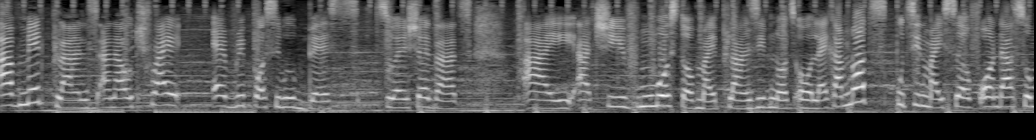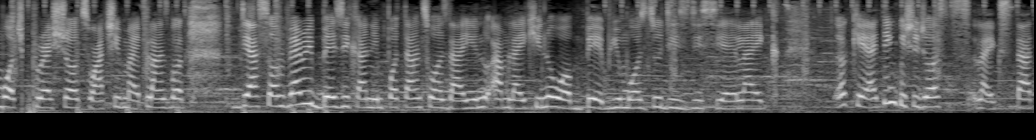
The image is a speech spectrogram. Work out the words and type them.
i've made plans and i'll try every possible best to ensure that I achieve most of my plans, if not all. Like, I'm not putting myself under so much pressure to achieve my plans, but there are some very basic and important ones that, you know, I'm like, you know what, babe, you must do this this year. Like, okay, I think we should just like start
